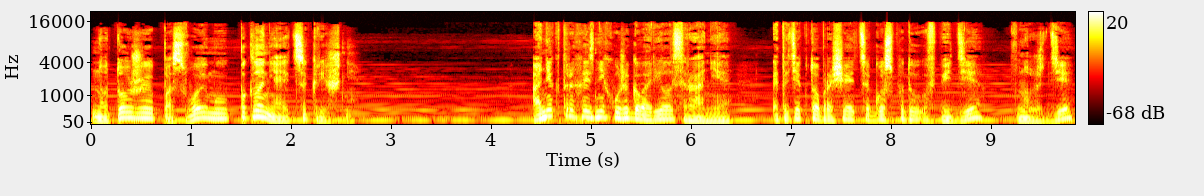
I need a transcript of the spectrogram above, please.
но тоже по-своему поклоняется Кришне. О некоторых из них уже говорилось ранее. Это те, кто обращается к Господу в беде, в нужде,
